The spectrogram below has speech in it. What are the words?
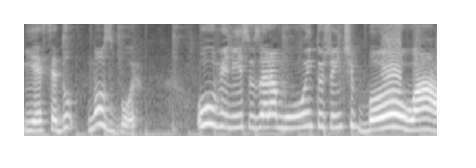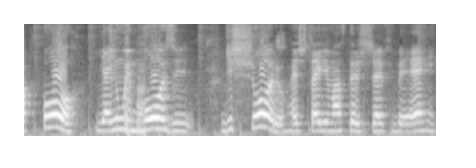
e esse é do Nosbor. O Vinícius era muito gente boa, pô! E aí um emoji de choro, hashtag MasterChefBR.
